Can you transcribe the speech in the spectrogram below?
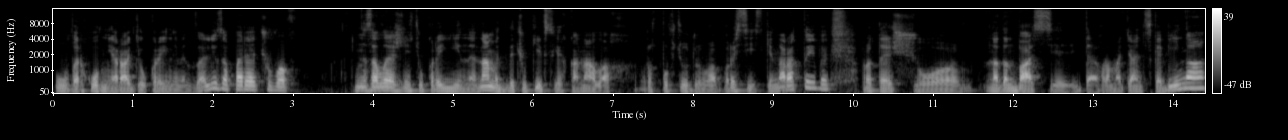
у Верховній Раді України він взагалі заперечував незалежність України на медведчуківських каналах розповсюджував російські наративи про те, що на Донбасі йде громадянська війна,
